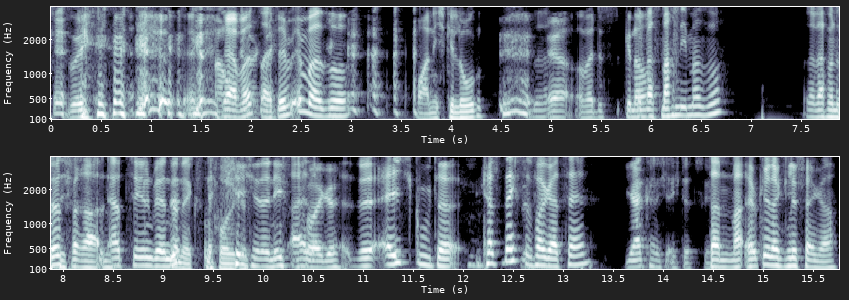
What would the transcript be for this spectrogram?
so, Ja, was seitdem immer so. War nicht gelogen. ja, aber das, genau. Und was machen die immer so? Oder darf man das, nicht verraten? erzählen wir in das der nächsten Folge. ich in der nächsten Alter, Folge. Echt guter. Kannst du nächste Folge erzählen? Ja, kann ich echt erzählen. Dann, okay, dann Cliffhanger.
